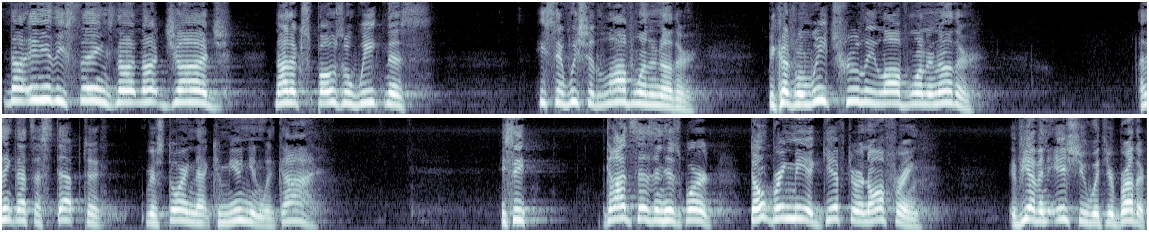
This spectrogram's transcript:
not any of these things, not, not judge, not expose a weakness. He said we should love one another. Because when we truly love one another, I think that's a step to restoring that communion with God. You see, God says in His Word, don't bring me a gift or an offering if you have an issue with your brother.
